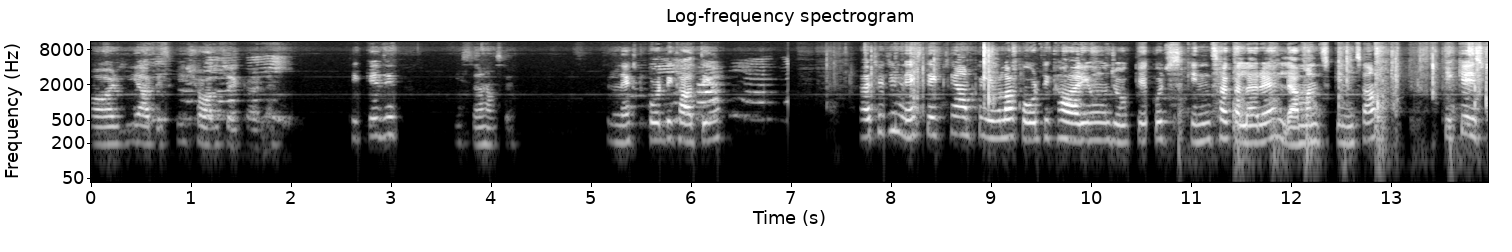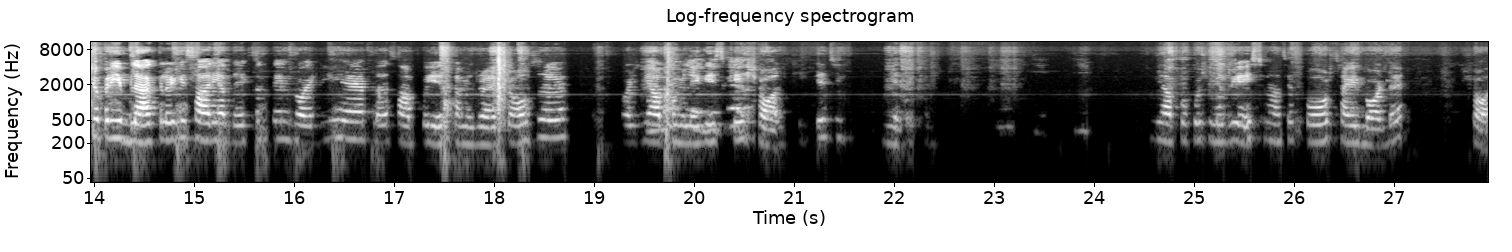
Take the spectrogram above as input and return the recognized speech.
और ये आप इसकी शॉल चेक कर लें, ठीक है जी। इस तरह से। नेक्स्ट कोड दिखाती हूँ। अच्छा जी नेक्स्ट देखते हैं, आपको ये वाला कोट दिखा रही हूँ, जो कि कुछ स्किन सा कलर है लेमन स्किन सा। ठीक है, इसके ऊपर ये ब्लैक कलर की सारी आप देख सकते हैं एम्ब्रॉयडरी है प्लस आपको ये इसका मिल रहा है ट्राउज़र और ये आपको मिलेगी इसके शॉल ठीक है जी, ये देखें। ये आपको कुछ मिल रही है, इस तरह से फोर साइड बॉर्डर शॉल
